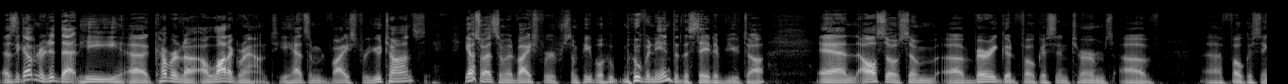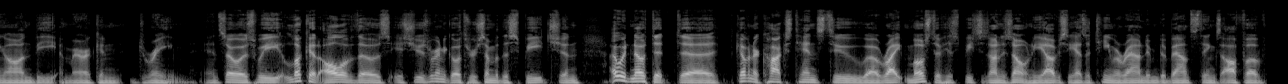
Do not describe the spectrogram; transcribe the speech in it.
As the governor did that, he uh, covered a, a, lot of ground. He had some advice for Utahns. He also had some advice for some people who moving into the state of Utah, and also some uh, very good focus in terms of uh, focusing on the American dream. And so, as we look at all of those issues, we're going to go through some of the speech. And I would note that uh, Governor Cox tends to uh, write most of his speeches on his own. He obviously has a team around him to bounce things off of,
